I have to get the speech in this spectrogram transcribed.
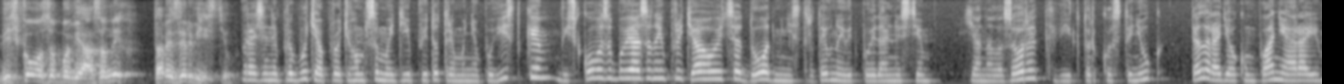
військовозобов'язаних та резервістів. В разі неприбуття протягом семи діб від отримання повістки військовозобов'язаний притягується до адміністративної відповідальності. Яна Лазорик, Віктор Костенюк, телерадіокомпанія Раї.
